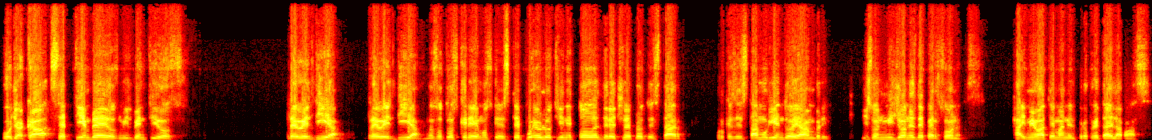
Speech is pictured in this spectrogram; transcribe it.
Boyacá, septiembre de 2022. Rebeldía, rebeldía. Nosotros creemos que este pueblo tiene todo el derecho de protestar porque se está muriendo de hambre y son millones de personas. Jaime Bateman, el profeta de la paz.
